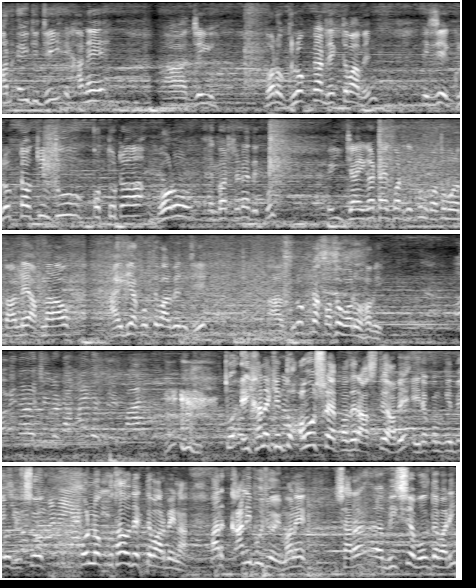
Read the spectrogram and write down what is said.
আর এই যেই এখানে যেই বড় গ্লোবটা দেখতে পাবেন এই যে গ্লোবটাও কিন্তু কতটা বড় একবার সেটা দেখুন। এই জায়গাটা একবার দেখুন কত বড় তাহলে আপনারাও আইডিয়া করতে পারবেন যে আহ, গ্লোবটা কত বড় হবে। তো এইখানে কিন্তু অবশ্যই আপনাদের আসতে হবে এইরকম কিন্তু দৃশ্য অন্য কোথাও দেখতে পারবে না। আর কালী পুজোয় মানে সারা বিশ্বে বলতে পারি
